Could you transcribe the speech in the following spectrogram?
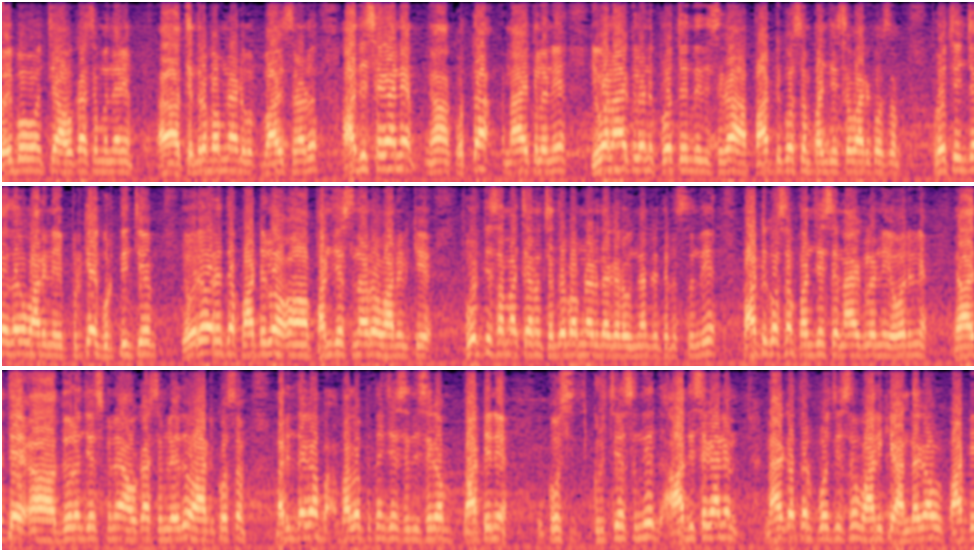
వైభవం వచ్చే అవకాశం ఉందని చంద్రబాబు నాయుడు భావిస్తున్నాడు. ఆ దిశగానే కొత్త నాయకులని యువ నాయకులని ప్రోత్సహించే దిశగా ఆ పార్టీ కోసం పనిచేసే వారి కోసం ప్రోత్సహించే వారిని ఇప్పటికే గుర్తించి ఎవరెవరైతే పార్టీలో పనిచేస్తున్నారో వారికి పూర్తి సమాచారం చంద్రబాబు నాయుడు దగ్గర ఉందని తెలుస్తుంది. పార్టీ కోసం పనిచేసే నాయకులని ఎవరిని అయితే దూరం చేసుకునే అవకాశం లేదు. వాటి కోసం మరింతగా బలోపేతం చేసే దిశగా పార్టీని కృషి చేస్తుంది. ఆ దిశగానే నాయకత్వం పోషిస్తూ వారికి అండగా పార్టీ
